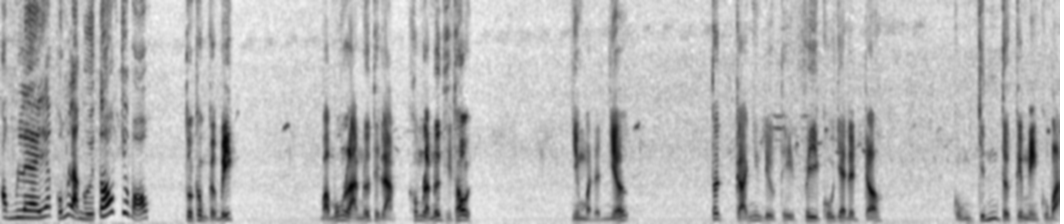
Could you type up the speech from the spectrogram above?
Ông Lê á cũng là người tốt chứ bộ. Tôi không cần biết. Bà muốn làm nữa thì làm Không làm nữa thì thôi. Nhưng mà định nhớ Tất cả những điều thị phi của gia đình đó cũng chính từ cái miệng của bà.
